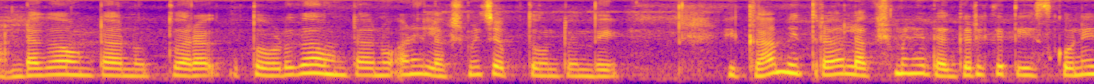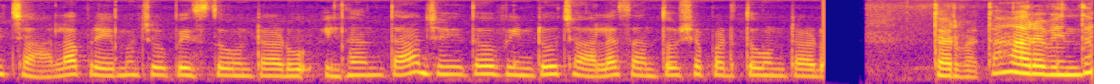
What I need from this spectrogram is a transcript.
అండగా ఉంటాను త్వర తోడుగా ఉంటాను అని లక్ష్మి చెప్తూ ఉంటుంది. ఇక మిత్ర లక్ష్మిని దగ్గరికి తీసుకొని చాలా ప్రేమ చూపిస్తూ ఉంటాడు. ఇదంతా జయతో వింటూ చాలా సంతోషపడుతూ ఉంటాడు. తర్వాత అరవింద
